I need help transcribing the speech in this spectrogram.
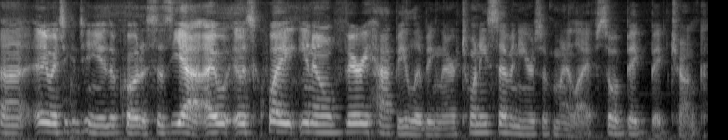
Uh, anyway, to continue the quote, it says, "Yeah, I it was quite, you know, very happy living there. Twenty-seven years of my life, so a big, big chunk.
